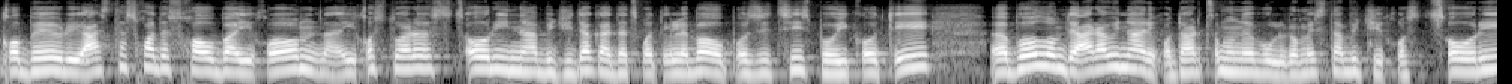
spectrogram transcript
იყო ბევრი ასთა სხვადასხვაობა იყო, იყოს თუ არა სწორი ნაბიჯი და გადაწყვეტილება ოპოზიციის ბოიკოტი. ბოლომდე არავინ არ იყო დარწმუნებული, რომ ეს ნაბიჯი იყოს სწორი,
